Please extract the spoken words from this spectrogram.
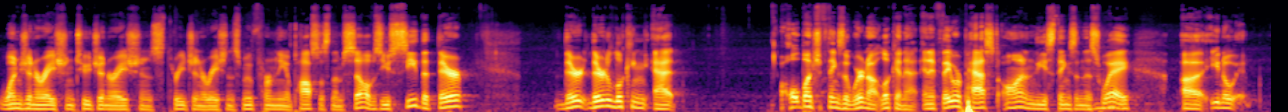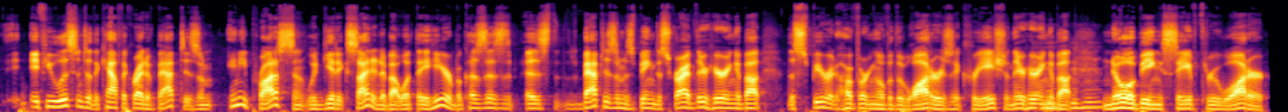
one generation, two generations, three generations moved from the apostles themselves, you see that they're they're they're looking at a whole bunch of things that we're not looking at. And if they were passed on these things in this mm-hmm. way, uh, you know, if you listen to the Catholic rite of baptism, any Protestant would get excited about what they hear because as as baptism is being described, they're hearing about the Spirit hovering over the waters at creation. They're hearing mm-hmm, about mm-hmm. Noah being saved through water.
